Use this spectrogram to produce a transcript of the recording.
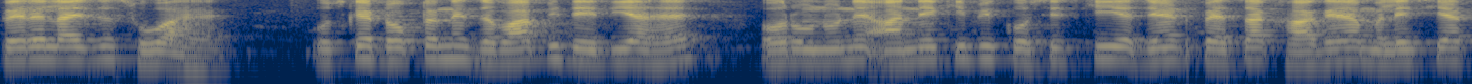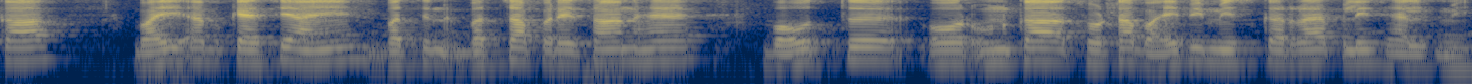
पैरालिसिस हुआ है। उसके डॉक्टर ने जवाब भी दे दिया है और उन्होंने आने की भी कोशिश की। एजेंट पैसा खा गया मलेशिया का। भाई, अब कैसे आए? बच बच्चा परेशान है बहुत और उनका छोटा भाई भी मिस कर रहा है। प्लीज़ हेल्प मी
